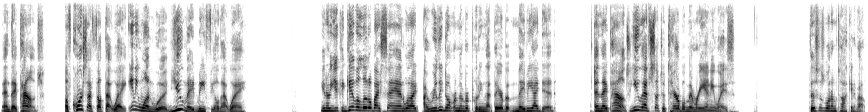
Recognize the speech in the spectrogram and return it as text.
And they pounce. Of course I felt that way. Anyone would. You made me feel that way. You know, you could give a little by saying, Well, I, I really don't remember putting that there, but maybe I did. And they pounce. You have such a terrible memory, anyways. This is what I'm talking about.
